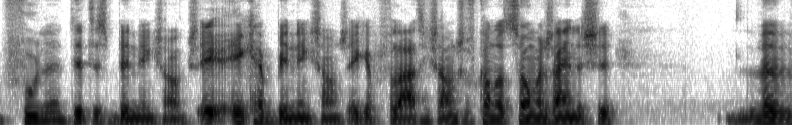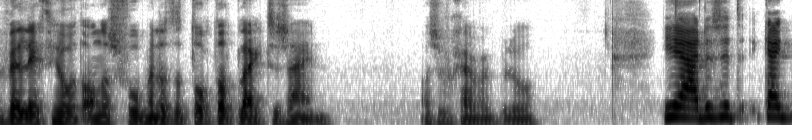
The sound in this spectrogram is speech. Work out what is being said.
voelen, dit is bindingsangst. Ik, ik heb bindingsangst, ik heb verlatingsangst. Of kan het zomaar zijn dat je we- wellicht heel wat anders voelt, maar dat het toch dat blijkt te zijn? Als je begrijpt wat ik bedoel. ja dus het, kijk,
